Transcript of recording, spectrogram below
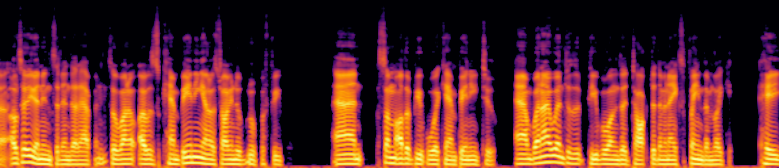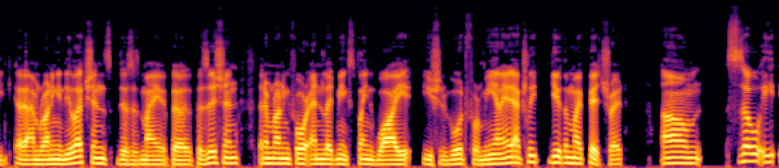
uh, i'll tell you an incident that happened. So when I- i was campaigning and i was talking to a group of people and some other people were campaigning too. And when i went to the people and I talked to them and i explained them like hey uh, i'm running in the elections. This is my uh, position that i'm running for and let me explain why you should vote for me. And i actually gave them my pitch right? Um so he,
